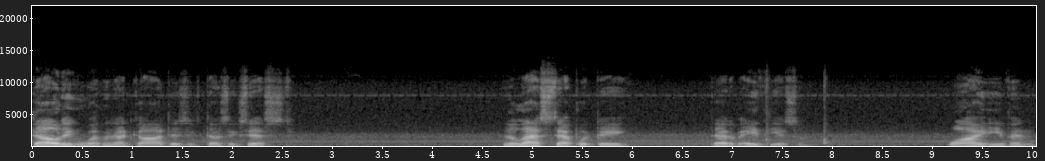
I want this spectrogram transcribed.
doubting whether or not God does, does exist. And the last step would be that of atheism. Why even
